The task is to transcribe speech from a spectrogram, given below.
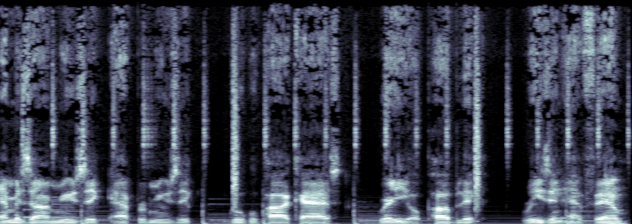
Amazon Music, Apple Music, Google Podcasts, Radio Public, Reason FM,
